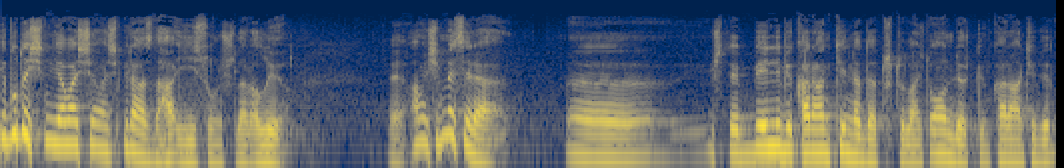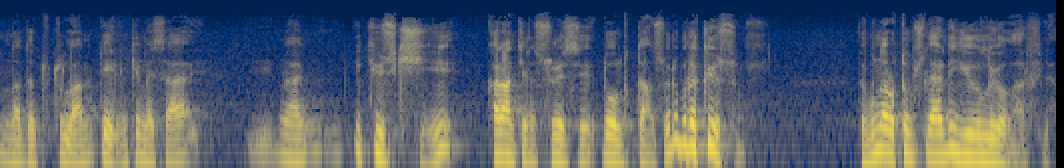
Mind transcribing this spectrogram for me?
E bu da şimdi yavaş yavaş biraz daha iyi sonuçlar alıyor. E, ama şimdi mesela e, işte belli bir karantinada tutulan, işte 14 gün karantinada tutulan diyelim ki mesela yani 200 kişiyi karantina süresi dolduktan sonra bırakıyorsunuz. Ve bunlar otobüslerde yığılıyorlar filan.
